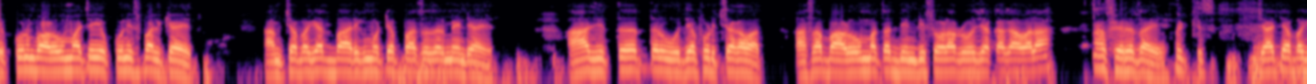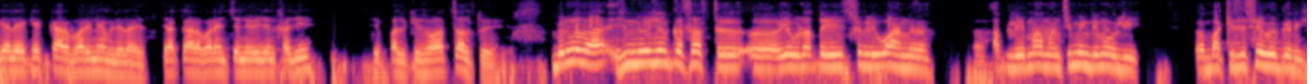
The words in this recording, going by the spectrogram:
एकूण बाळूमाच्या एकोणीस पालख्या आहेत. आमच्या बग्यात बारीक मोठ्या पाच हजार मेंढ्या आहेत. आज इथं तर उद्या पुढच्या गावात असा बाळूमाचा दिंडी सोहळा रोज एका गावाला फिरत आहे. नक्कीच. ज्या त्या बघायला एक एक कारभारी नेमलेला आहे. त्या कारभाऱ्यांच्या नियोजन खाली हे पालखी सोहळा चालतोय. बिरोधा हे नियोजन कसं असतं? एवढं आता ही सगळी वाहनं आपली मामांची मेंढी माऊली बाकीचे सेवेकरी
